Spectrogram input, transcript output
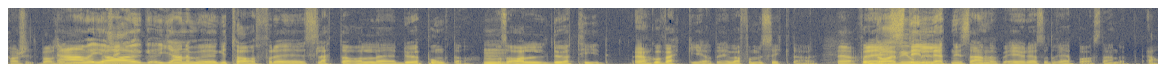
kanskje. Bare sånn ja, ja, gjerne med gitar, for det sletter alle dødpunkter. Mm. Altså all dødtid. Ja. Gå vekk i at det er i hvert fall musikk der. Ja. For det, er stillheten i standup er jo det som dreper standup. ja.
